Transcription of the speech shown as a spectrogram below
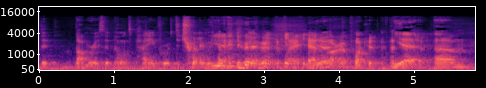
the, the bummer is that no one's paying for us to train. We have to do we it. have to pay out of our own pocket. yeah. Um,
